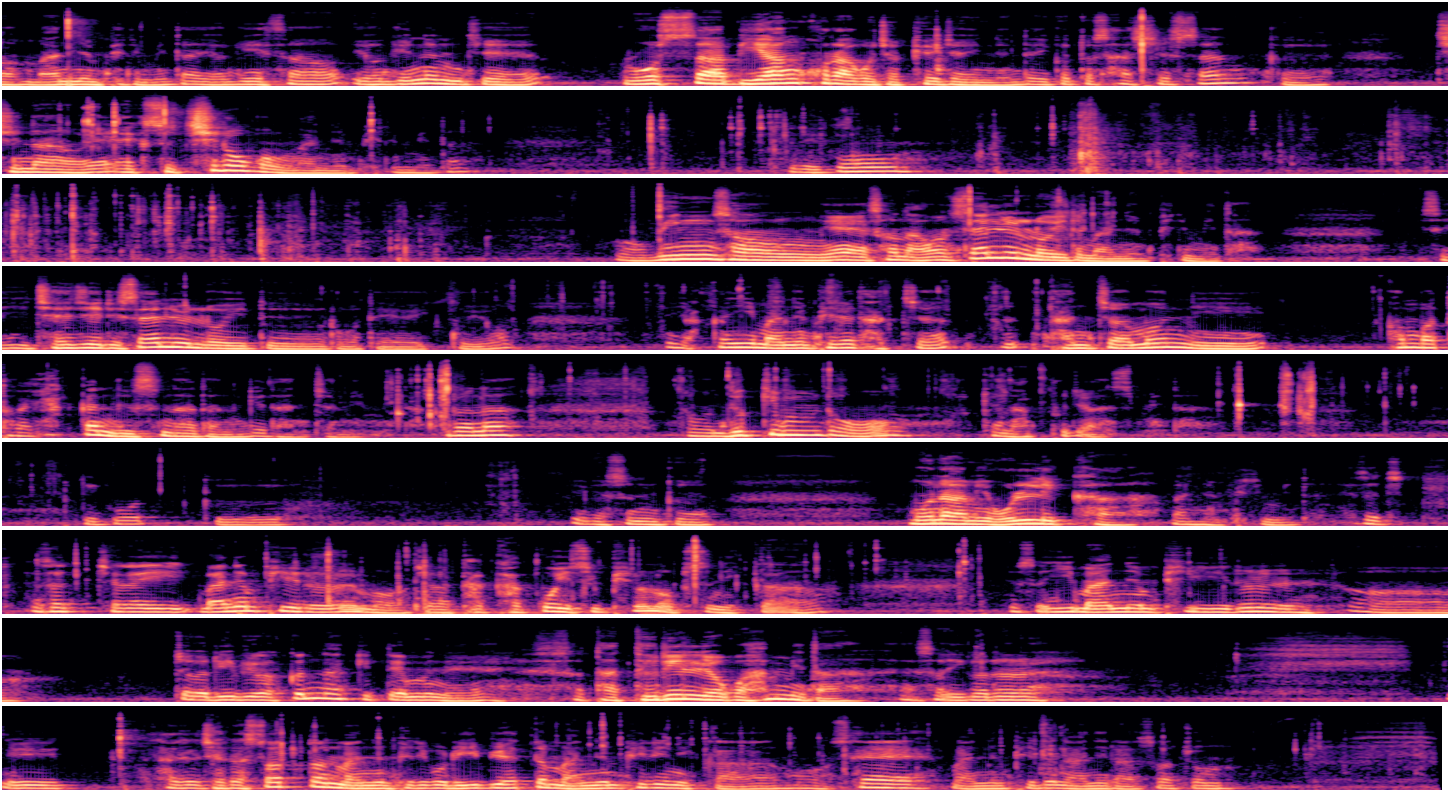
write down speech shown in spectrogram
어, 만년필입니다. 여기서 여기는 이제 로사 비앙코라고 적혀져 있는데 이것도 사실상 그 진하오의 X750 만년필입니다. 그리고 윙성에서 나온 셀룰로이드 만년필입니다. 그래서 이 재질이 셀룰로이드로 되어 있고요. 약간 이 만년필의 단점, 단점은 이 컨버터가 약간 느슨하다는 게 단점입니다. 그러나 어, 느낌도 그렇게 나쁘지 않습니다. 그리고 그 이것은 그 모나미 올리카 만년필입니다. 그래서 그래서 제가 이 만년필을 뭐 제가 다 갖고 있을 필요는 없으니까 그래서 이 만년필을 어, 제가 리뷰가 끝났기 때문에 그래서 다 드리려고 합니다. 그래서 이거를 이 사실 제가 썼던 만년필이고 리뷰했던 만년필이니까 뭐 새 만년필은 아니라서 좀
